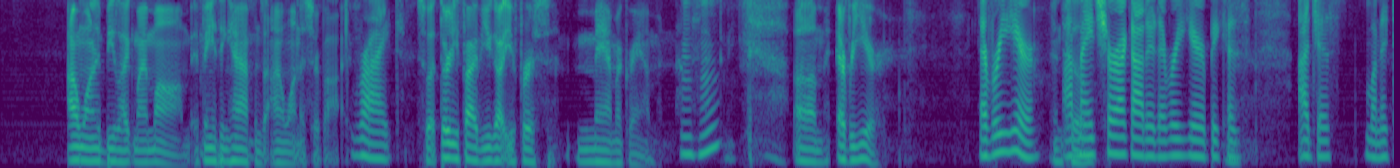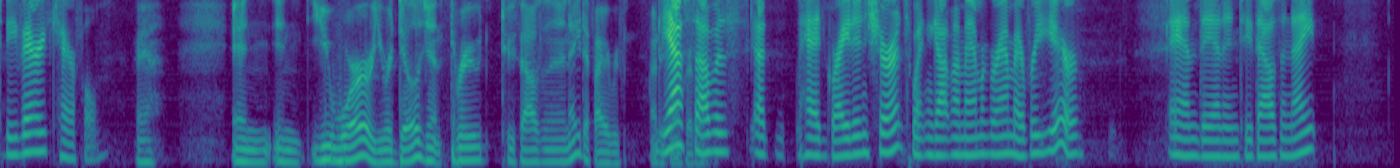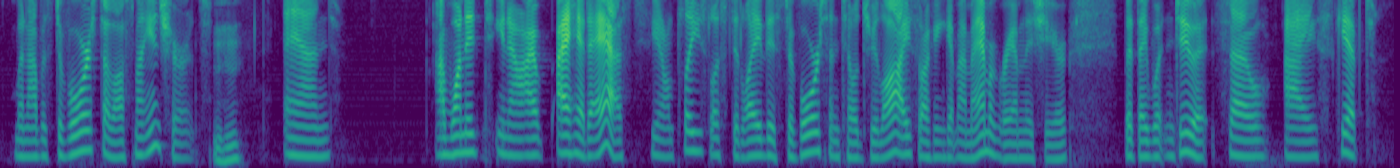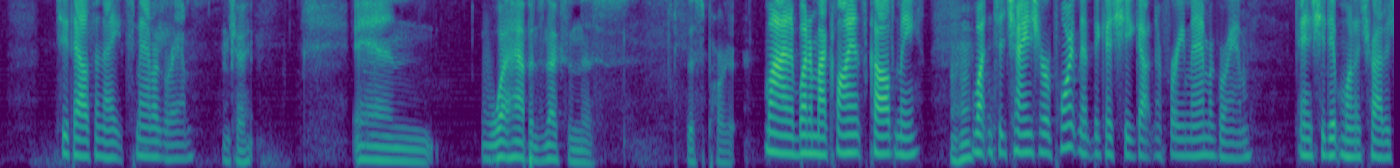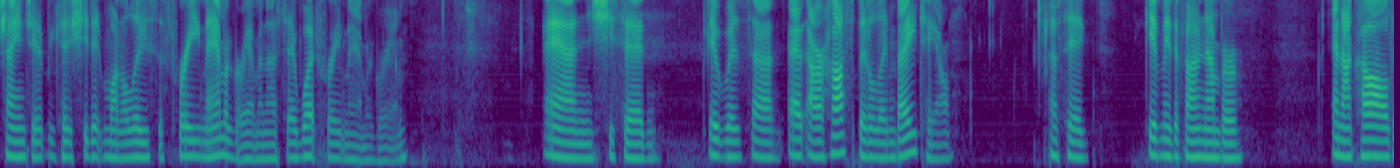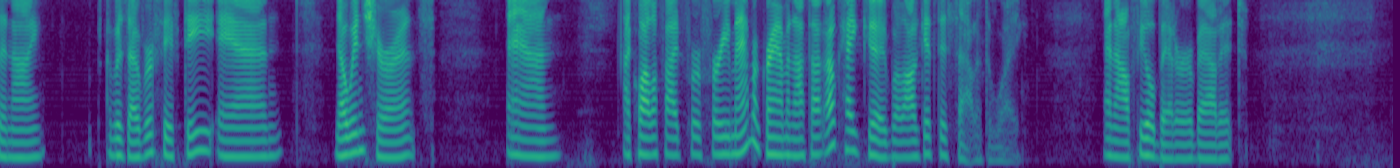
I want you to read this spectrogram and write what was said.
I want to be like my mom. If anything happens, I want to survive. Right. So at 35, you got your first mammogram um, every year. every year. I made sure I got it every year because I just wanted to be very careful. Yeah. And and you were you were diligent through 2008 if I re- understand. Yes, I was. I had great insurance. Went and got my mammogram every year, and then in 2008, when I was divorced, I lost my insurance, Mhm. and I wanted, you know, I I had asked, you know, please let's delay this divorce until July so I can get my mammogram this year, but they wouldn't do it, so I skipped 2008's mammogram. Okay. And what happens next in this this part? my one of my clients called me Uh-huh. wanting to change her appointment because she'd gotten a free mammogram and she didn't want to try to change it because she didn't want to lose the free mammogram and i said what free mammogram and she said it was uh, at our hospital in baytown i said give me the phone number and i called and i i was over 50 and no insurance and I qualified for a free mammogram, and I thought, okay, good. Well, I'll get this out of the way, and I'll feel better about it.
